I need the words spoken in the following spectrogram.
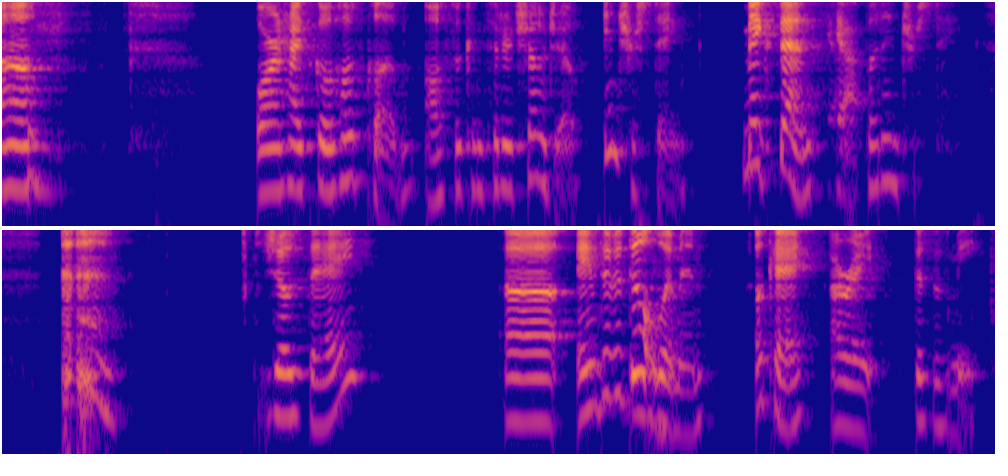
Um, or in High School Host Club, also considered shojo. Interesting, makes sense, Yeah. but interesting. Josei, uh, aimed at adult women. Okay, all right, this is me.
